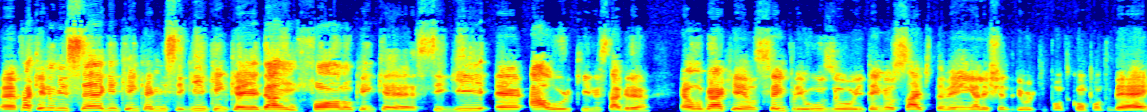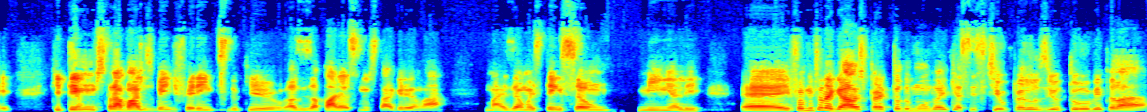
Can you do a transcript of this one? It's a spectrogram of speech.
É, para quem não me segue, quem quer me seguir, quem quer dar unfollow, quem quer seguir, é a URC no Instagram. É o lugar que eu sempre uso e tem meu site também, alexandreurk.com.br, que tem uns trabalhos bem diferentes do que às vezes aparece no Instagram lá, mas é uma extensão minha ali. É, e foi muito legal, espero que todo mundo aí que assistiu pelos YouTube, pela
